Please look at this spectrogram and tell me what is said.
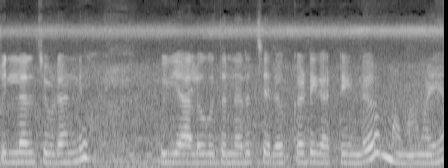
పిల్లలు చూడండి ఉయ్యాలు ఊగుతున్నారు చెరొక్కటి కట్టిండు మా మామయ్య.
